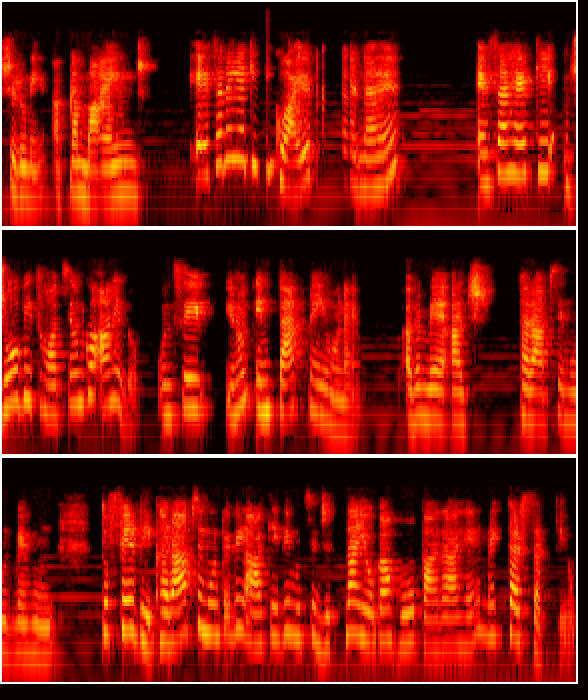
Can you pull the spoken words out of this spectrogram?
शुरू में, अपना माइंड ऐसा नहीं है कि क्वाइट करना है। ऐसा है कि जो भी थॉट्स हैं उनको आने दो। उनसे यू नो इम्पैक्ट नहीं होना है। अगर मैं आज खराब से मूड में हूँ तो फिर भी खराब से मूड पे भी आके भी मुझसे जितना योगा हो पा रहा है, मैं कर सकती हूँ।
